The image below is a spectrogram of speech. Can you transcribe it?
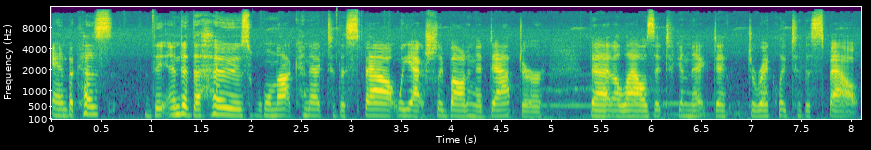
And because the end of the hose will not connect to the spout, we actually bought an adapter that allows it to connect directly to the spout.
